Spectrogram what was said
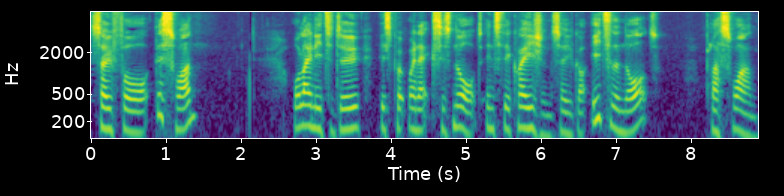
So for this one, all I need to do is put when x is naught into the equation. So you've got e to the naught plus 1.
